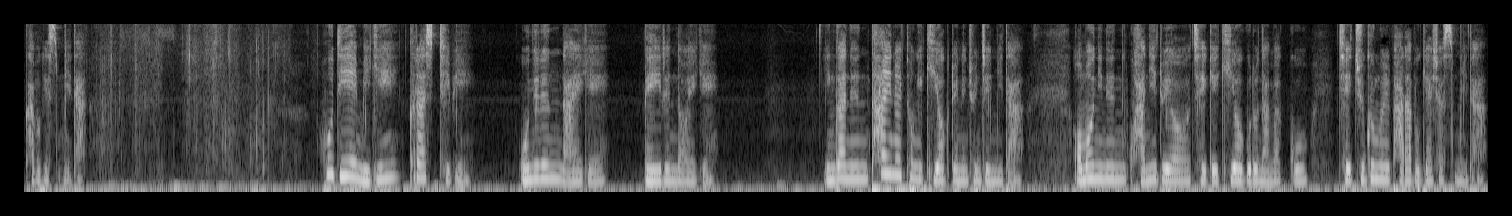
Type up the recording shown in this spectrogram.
가보겠습니다. 호디의 미기 크라스티비 오늘은 나에게 내일은 너에게 인간은 타인을 통해 기억되는 존재입니다. 어머니는 관이 되어 제게 기억으로 남았고 제 죽음을 바라보게 하셨습니다.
